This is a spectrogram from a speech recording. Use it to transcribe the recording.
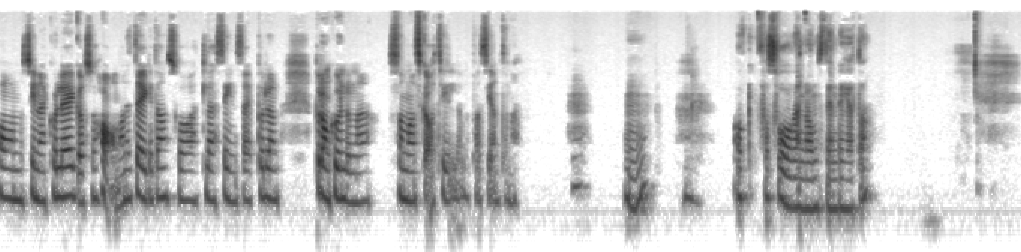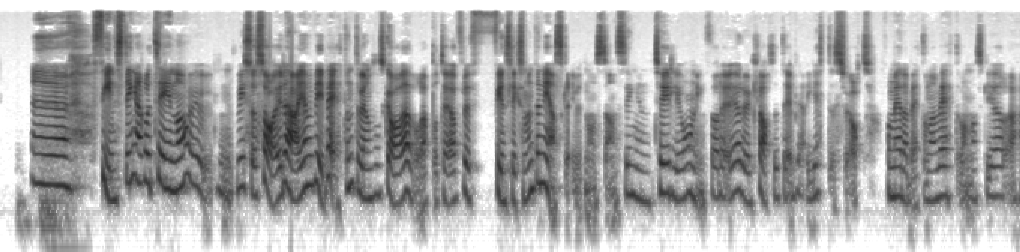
från sina kollegor så har man ett eget ansvar att läsa in sig på, den, på de kunderna som man ska till, eller patienterna. Mm. Och försvårande omständigheter? Eh, finns det inga rutiner? Vissa sa ju det här, ja men vi vet inte vem som ska överrapportera för det finns liksom inte nedskrivet någonstans. Ingen tydlig ordning för det. Ja, det är klart att det blir jättesvårt för medarbetarna att veta vad man ska göra.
